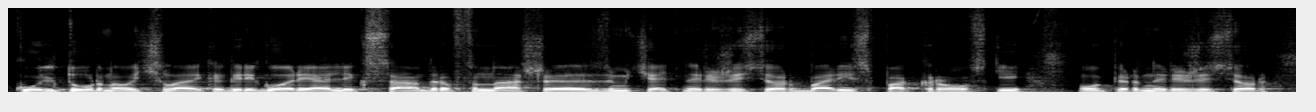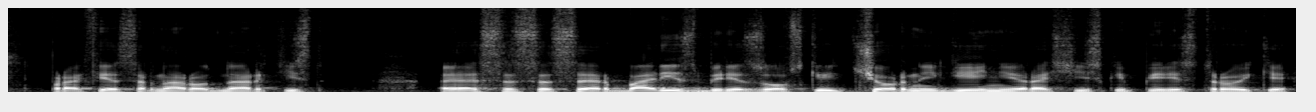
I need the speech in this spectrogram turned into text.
культурного человека. Григорий Александров, наш э, замечательный режиссер, Борис Покровский, оперный режиссер, профессор, народный артист СССР Борис Березовский, черный гений российской перестройки.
